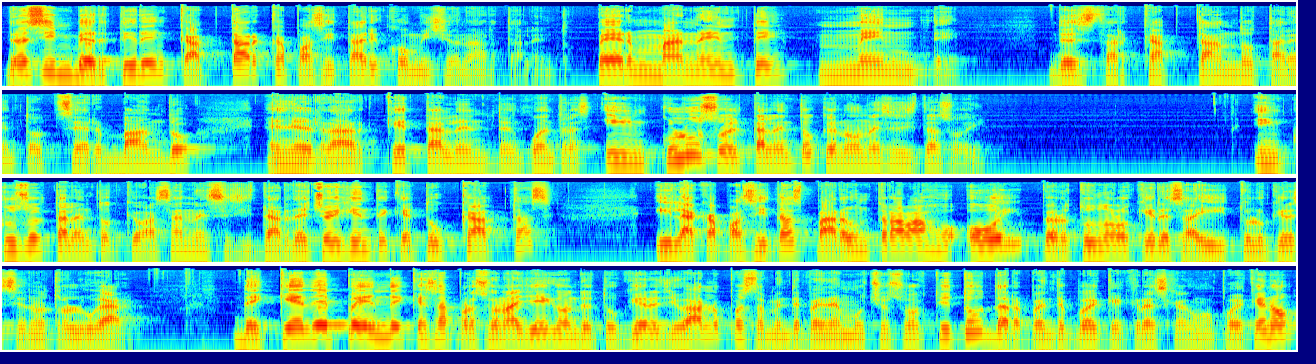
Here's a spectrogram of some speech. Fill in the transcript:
Debes invertir en captar, capacitar y comisionar talento permanentemente de estar captando talento, observando en el radar qué talento encuentras, incluso el talento que no necesitas hoy. Incluso el talento que vas a necesitar. De hecho, hay gente que tú captas y la capacitas para un trabajo hoy, pero tú no lo quieres ahí, tú lo quieres en otro lugar. ¿De qué depende que esa persona llegue donde tú quieres llevarlo? Pues también depende mucho de su actitud. De repente puede que crezca como puede que no,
